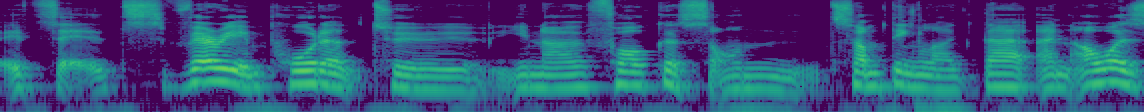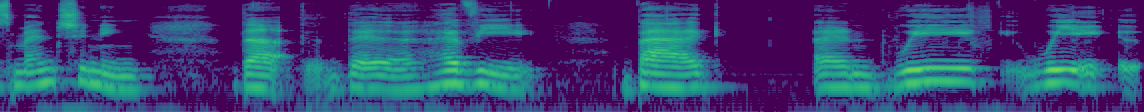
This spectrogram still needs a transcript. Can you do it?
it's it's very important to you know focus on something like that. And I was mentioning that the heavy bag, and we we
